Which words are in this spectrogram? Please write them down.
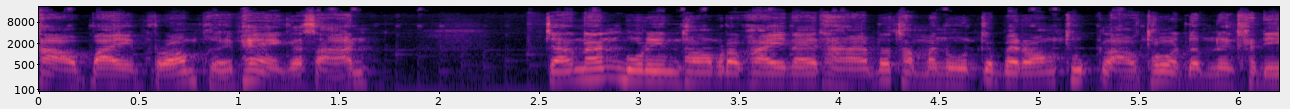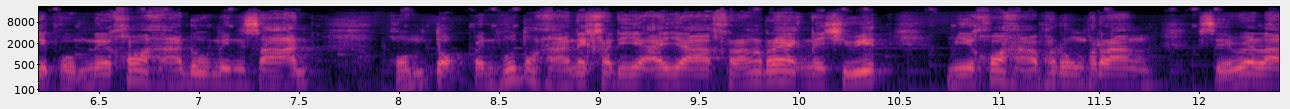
ข่าวไปพร้อมเผยแพร่เอกสาร จากนั้นบุรินทร์ทองประภัยนายทหารพระธรรมนูญก็ไปร้องทุกข์กล่าวโทษดำเนินคดีผมในข้อหาดูหมิ่นศาล ผมตกเป็นผู้ต้องหาในคดีอาญาครั้งแรกในชีวิต มีข้อหาพรุงพรัง เสียเวลา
